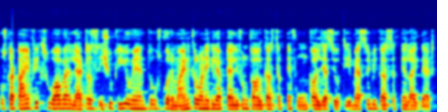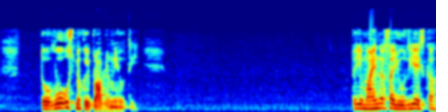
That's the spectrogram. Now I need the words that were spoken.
उसका टाइम फिक्स हुआ हुआ है लेटर्स इशू किए हुए हैं तो उसको रिमाइंड करवाने के लिए आप टेलीफोन कॉल कर सकते हैं फ़ोन कॉल जैसे होती है मैसेज भी कर सकते हैं लाइक दैट तो वो उसमें कोई प्रॉब्लम नहीं होती। तो ये माइनर सा यूज़ ही है इसका।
